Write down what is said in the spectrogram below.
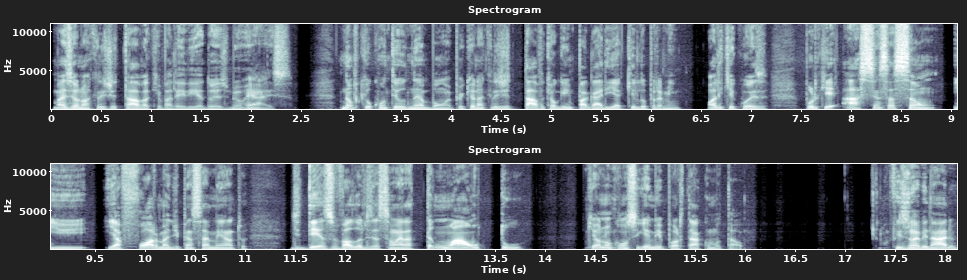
Mas eu não acreditava que valeria 2 mil reais. Não porque o conteúdo não é bom, é porque eu não acreditava que alguém pagaria aquilo para mim. Olha que coisa. Porque a sensação e, e a forma de pensamento de desvalorização era tão alto que eu não conseguia me portar como tal. Fiz um webinário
